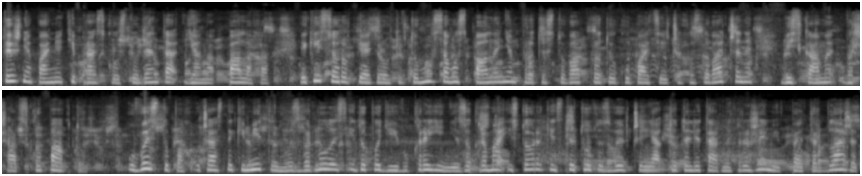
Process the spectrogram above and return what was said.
тижня пам'яті празького студента Яна Палаха, який 45 років тому самоспаленням протестував проти окупації Чехословаччини військами Варшавського пакту. У виступах учасники мітингу звернулись і до подій в Україні. Зокрема, історик інституту з вивчення тоталітарних режимів Петер Блажик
